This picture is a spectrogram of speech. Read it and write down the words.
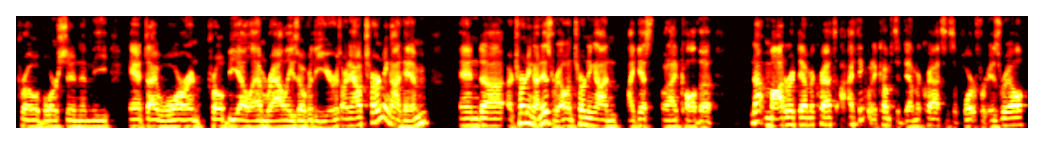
pro-abortion and the anti-war and pro-BLM rallies over the years, are now turning on him and uh, are turning on Israel and turning on, I guess, what I'd call the not moderate Democrats. I think when it comes to Democrats and support for Israel,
